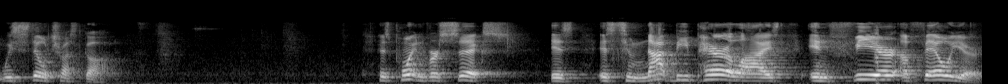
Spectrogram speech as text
we still trust God. His point in verse 6 is, is to not be paralyzed in fear of failure,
